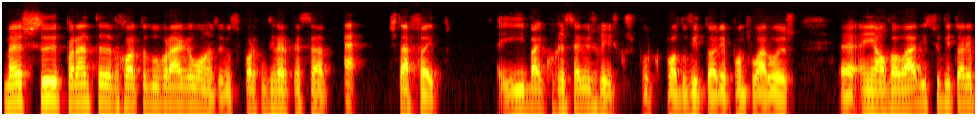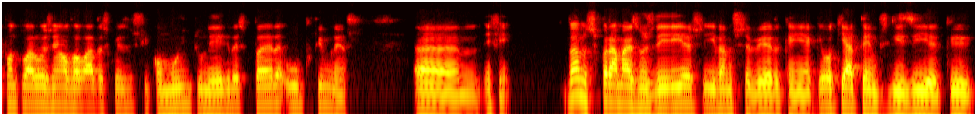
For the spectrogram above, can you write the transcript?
Mas se perante a derrota do Braga ontem o Sporting tiver pensado, ah, está feito, aí vai correr sérios riscos, porque pode o Vitória pontuar hoje uh, em Alvalade, e se o Vitória pontuar hoje em Alvalade, as coisas ficam muito negras para o Portimonense. Uh, enfim, vamos esperar mais uns dias e vamos saber quem é que... Eu aqui há tempos dizia que,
